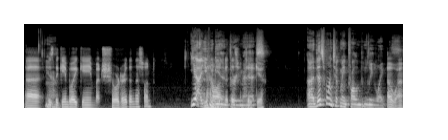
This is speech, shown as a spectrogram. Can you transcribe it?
Uh, yeah. Is the Game Boy game much shorter than this one? Yeah, you and can beat it in thirty minutes. Uh, this one took me probably like oh wow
